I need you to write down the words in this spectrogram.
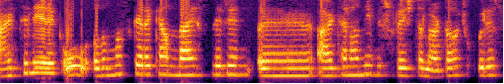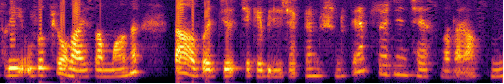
Erteleyerek o alınması gereken derslerin e, ertelendiği bir süreçteler. Daha çok böyle süreyi uzatıyorlar zamanı. Daha az acı çekebileceklerini düşündükleri sürecin içerisindeler aslında.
